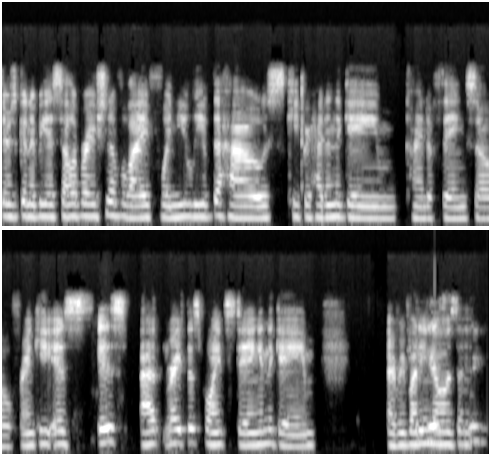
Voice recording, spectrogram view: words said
there's going to be a celebration of life when you leave the house. Keep your head in the game, kind of thing. So Frankie is is at right this point staying in the game. Everybody Yes, knows that. we,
